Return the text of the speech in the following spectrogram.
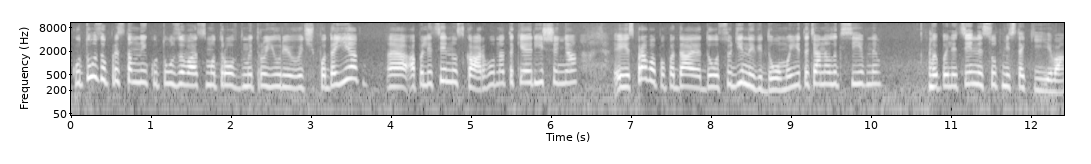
Кутузов, представник Кутузова Смотров Дмитро Юрійович, подає апеляційну скаргу на таке рішення. І справа попадає до судді невідомої Тетяни Олексіївни в апеляційний суд міста Києва.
